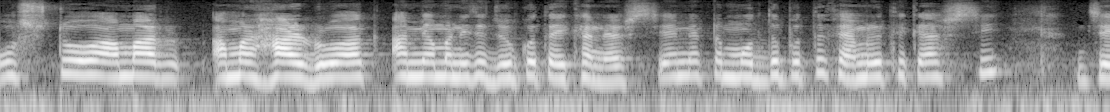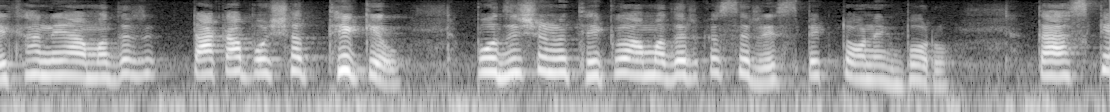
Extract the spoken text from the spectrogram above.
কষ্ট, আমার আমার হার্ড ওয়ার্ক আমি আমার নিজের যোগ্যতা এখানে আসছি। আমি একটা মধ্যবিত্ত ফ্যামিলি থেকে আসছি, যেখানে আমাদের টাকা পয়সার থেকেও পজিশনের থেকেও আমাদের কাছে রেসপেক্টটা অনেক বড়। তা আজকে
